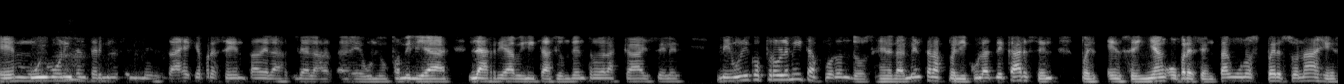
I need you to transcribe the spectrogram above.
es muy bonita en términos del mensaje que presenta de la, de la eh, unión familiar, la rehabilitación dentro de las cárceles. Mis únicos problemitas fueron dos. Generalmente las películas de cárcel pues enseñan o presentan unos personajes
